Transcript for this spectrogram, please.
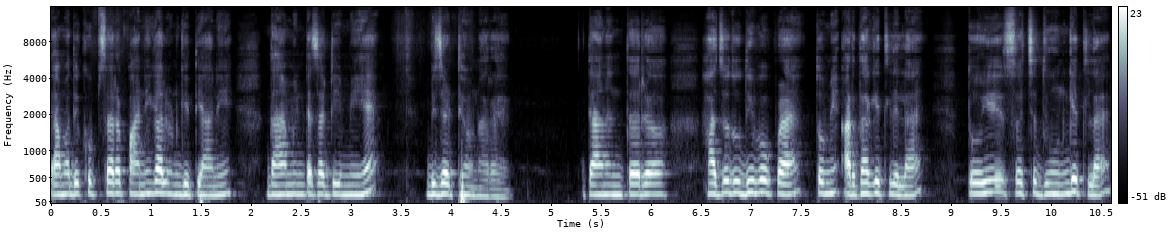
त्यामध्ये खूप सारं पाणी घालून घेते आणि दहा मिनटासाठी मी हे भिजत ठेवणार आहे. त्यानंतर हा जो दुधी भोपळा आहे तो मी अर्धा घेतलेला आहे. तोही स्वच्छ धुवून घेतला आहे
